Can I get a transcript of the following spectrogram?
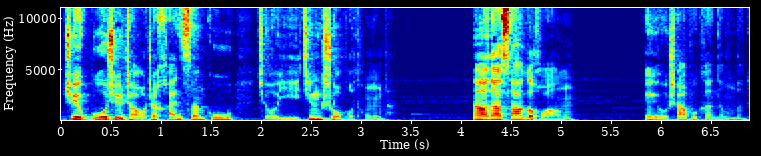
却不去找这韩三姑，就已经说不通了。那他撒个谎，又有啥不可能的呢？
